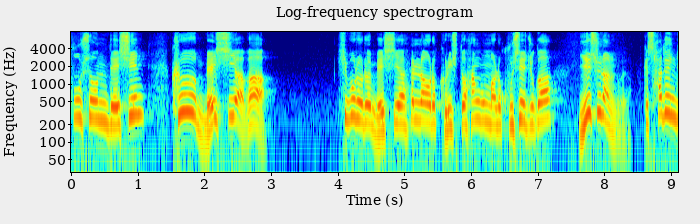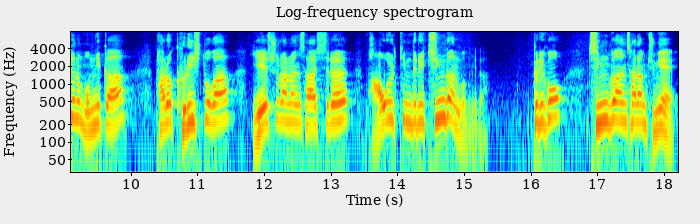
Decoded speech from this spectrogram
후손 대신 그 메시아가 히브리어로 메시아, 헬라어로 그리스도, 한국말로 구세주가 예수라는 거예요. 그 사도행전은 뭡니까? 바로 그리스도가 예수라는 사실을 바울 팀들이 증거하는 겁니다. 그리고 증거한 사람 중에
